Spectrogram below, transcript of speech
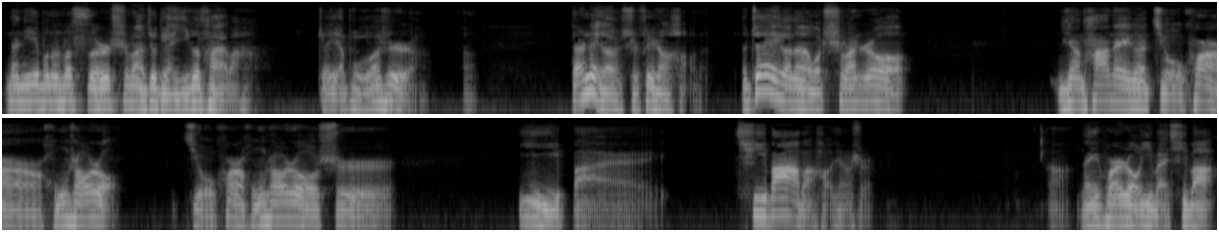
那你也不能说四人吃饭就点一个菜吧，这也不合适啊啊！但是那个是非常好的，那这个呢，我吃完之后，你像他那个九块红烧肉，九块红烧肉是一百七八吧，好像是。啊，那一块肉一百七八，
